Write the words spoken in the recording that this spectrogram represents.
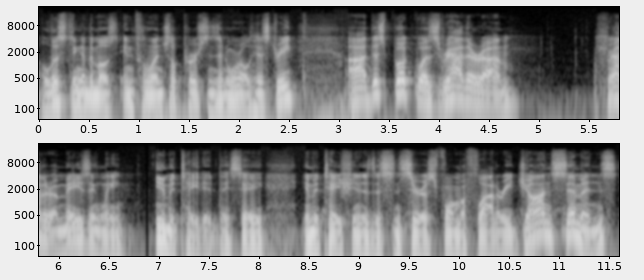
a listing of the most influential persons in world history. Uh, this book was rather, um, rather amazingly imitated. They say imitation is the sincerest form of flattery. John Simmons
